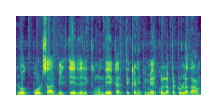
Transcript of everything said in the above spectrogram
லோக் போல் சார்பில் தேர்தலுக்கு முந்தைய கருத்து கணிப்பு மேற்கொள்ளப்பட்டுள்ளதாம்.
